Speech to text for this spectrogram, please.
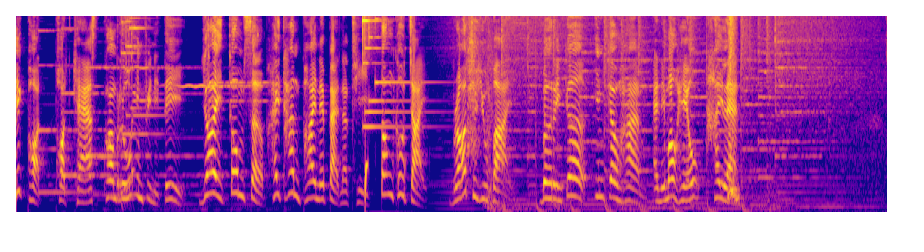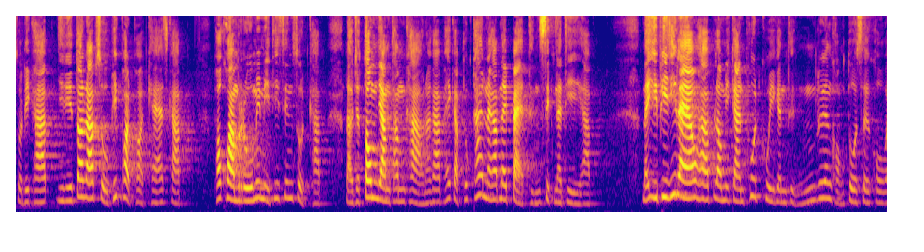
PIGPOT PODCAST ความรู้ infinity ย่อยต้มเสิร์ฟให้ท่านภายใน 8 นาที ต้องเข้าใจ brought to you by b e r i n g e r i n g e l h a m Animal Health Thailand สวัสดีครับ ยินดีต้อนรับสู่ PIGPOT PODCAST ครับ เพราะความรู้ไม่มีที่สิ้นสุดครับ เราจะต้มยำทำข่าวนะครับ ให้กับทุกท่านนะครับใน8ถึง10 นาทีครับ ใน EP ที่แล้วครับเรามีการพูดคุยกันถึงเรื่องของตัวเซอร์โคไว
